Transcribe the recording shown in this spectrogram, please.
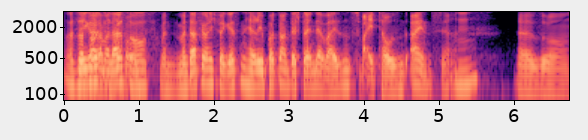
Also sah deutlich besser auch- aus. Man, man darf ja auch nicht vergessen, Harry Potter und der Stein der Weisen 2001, ja. Mhm. Also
